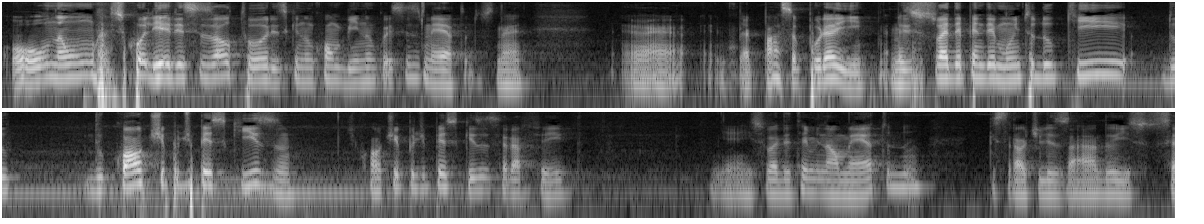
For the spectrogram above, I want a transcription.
ou não escolher esses autores que não combinam com esses métodos, né? É, é, passa por aí. Mas isso vai depender muito do que, do, do qual tipo de pesquisa, de qual tipo de pesquisa será feita. E isso vai determinar o método que será utilizado e isso,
